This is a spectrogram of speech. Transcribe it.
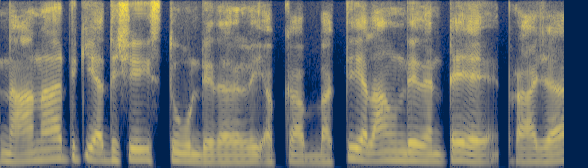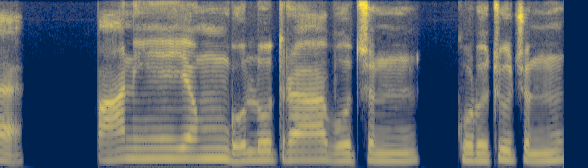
నానాటికి అతిశయిస్తూ ఉండేది. అది యొక్క భక్తి ఎలా ఉండేదంటే రాజా పానీయం బుల్లు త్రాబుచున్ కుడుచుచున్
